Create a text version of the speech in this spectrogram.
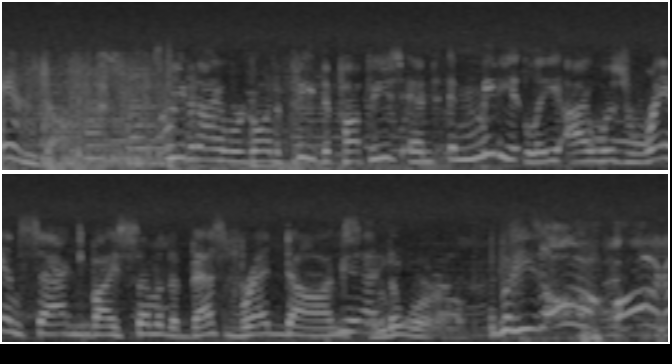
and dogs. Steve and I were going to feed the puppies and immediately I was ransacked by some of the best bred dogs in the world. But he's, oh, oh,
